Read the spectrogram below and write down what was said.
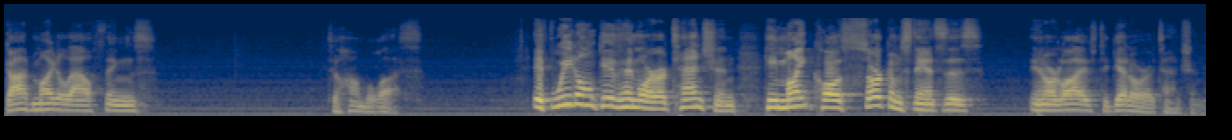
God might allow things to humble us. If we don't give Him our attention, He might cause circumstances in our lives to get our attention.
